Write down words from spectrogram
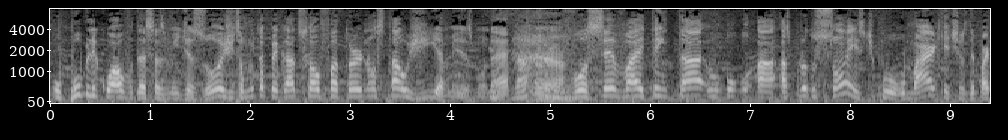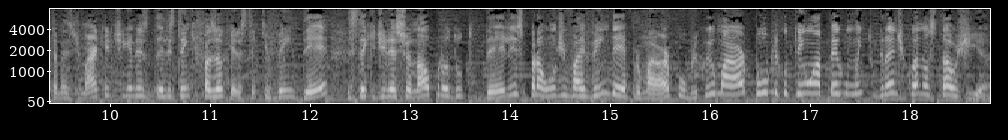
o público-alvo dessas mídias hoje são muito apegados ao fator nostalgia mesmo, né? Exatamente. Você vai tentar. o- o- a- as produções, tipo, o marketing, os departamentos de marketing, eles, eles têm que fazer o quê? Eles têm que vender, eles têm que direcionar o produto deles pra onde vai vender, pro maior público. E o maior público tem um apego muito grande com a nostalgia.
